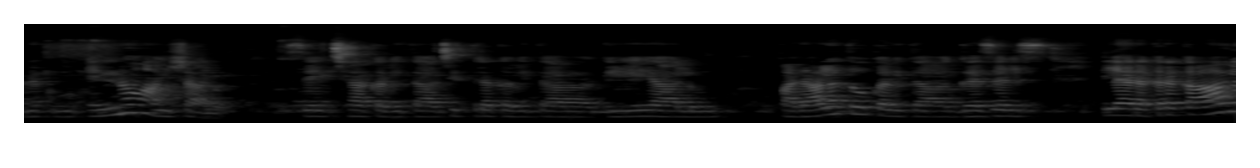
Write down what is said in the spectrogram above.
మనకు ఎన్నో అంశాలు. స్వేచ్ఛా కవిత చిత్ర కవిత గేయాలు పదాలతో కవిత గజల్స్ ఇలా రకరకాల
